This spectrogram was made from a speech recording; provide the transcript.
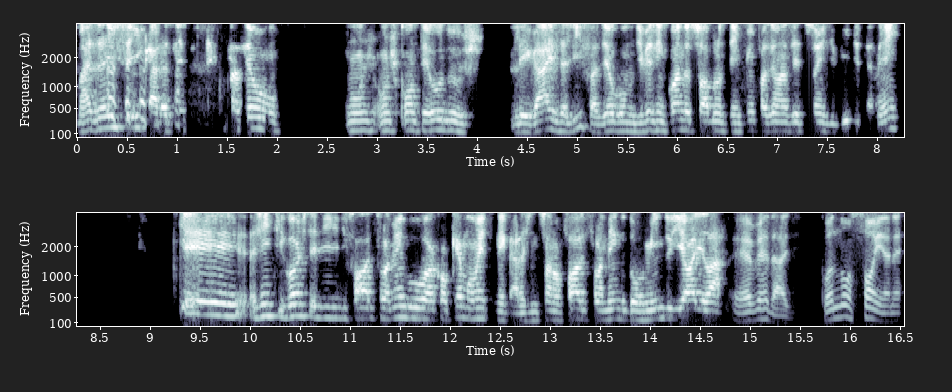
Mas é isso aí, cara. Tem que fazer um, uns, uns, conteúdos legais ali, fazer algum. De vez em quando sobra um tempinho, fazer umas edições de vídeo também. Porque a gente gosta de, de falar de Flamengo a qualquer momento, né, cara? A gente só não fala de Flamengo dormindo e olhe lá. É verdade. Quando não sonha, né?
